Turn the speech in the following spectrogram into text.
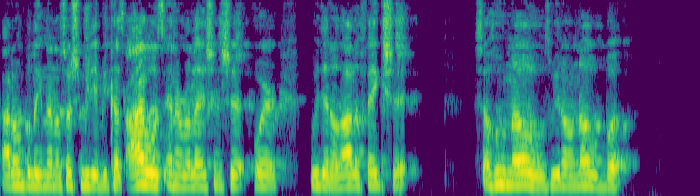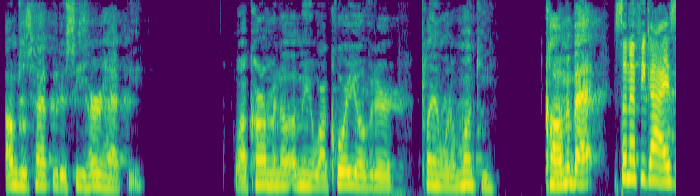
I don't believe none on social media because I was in a relationship where we did a lot of fake shit. So who knows? We don't know. But I'm just happy to see her happy. While Carmen, I mean, while Corey over there playing with a monkey. Call me back. So now, if you guys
